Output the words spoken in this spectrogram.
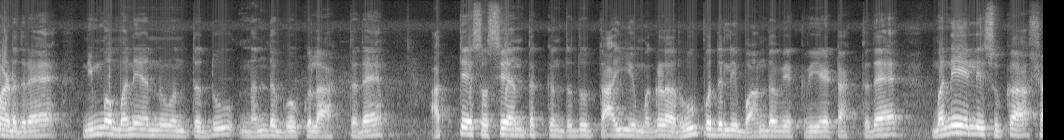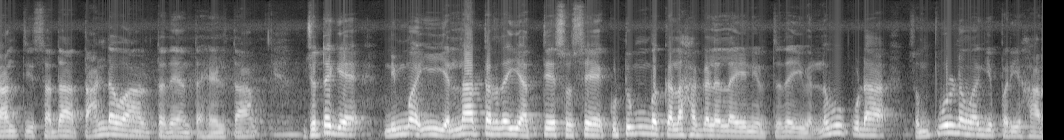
ಮಾಡಿದ್ರೆ ನಿಮ್ಮ ಮನೆ ಅನ್ನುವಂಥದ್ದು ನಂದ ಗೋಕುಲ ಆಗ್ತದೆ. ಅತ್ತೆ ಸೊಸೆ ಅಂತಕ್ಕಂಥದ್ದು ತಾಯಿ ಮಗಳ ರೂಪದಲ್ಲಿ ಬಾಂಧವ್ಯ ಕ್ರಿಯೇಟ್ ಆಗ್ತದೆ. ಮನೆಯಲ್ಲಿ ಸುಖ, ಶಾಂತಿ ಸದಾ ತಾಂಡವ ಆಗ್ತದೆ ಅಂತ ಹೇಳ್ತಾ ಜೊತೆಗೆ ನಿಮ್ಮ ಈ ಎಲ್ಲ ಥರದ ಈ ಅತ್ತೆ, ಸೊಸೆ, ಕುಟುಂಬ ಕಲಹಗಳೆಲ್ಲ ಏನಿರ್ತದೆ, ಇವೆಲ್ಲವೂ ಕೂಡ ಸಂಪೂರ್ಣವಾಗಿ ಪರಿಹಾರ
